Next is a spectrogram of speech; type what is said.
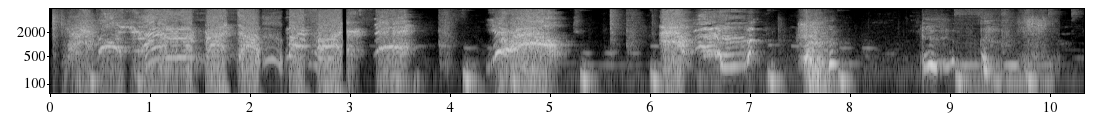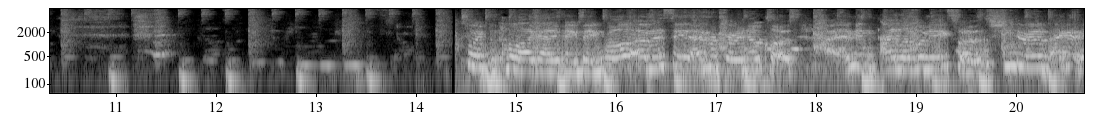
Cackle, you're out of the My fire stick! You're out! So like, well, I gotta make big roll. I'm gonna say that I prefer no clothes. I, I mean, I love women exposed. She threw it back at me.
